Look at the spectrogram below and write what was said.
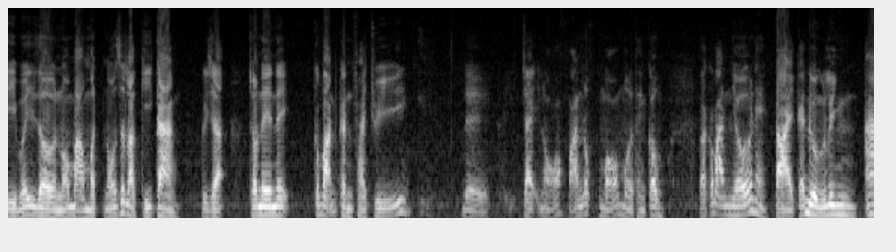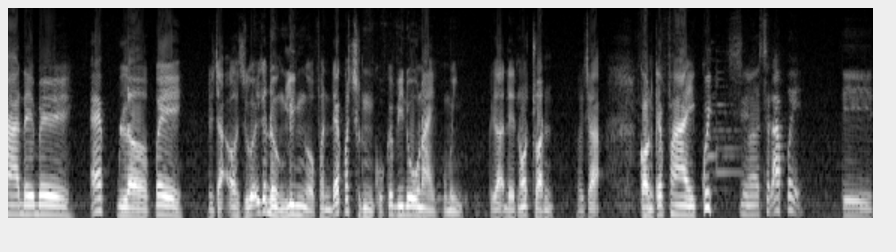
thì bây giờ nó bảo mật, nó rất là kỹ càng. Được chưa cho nên ấy, các bạn cần phải chú ý để chạy nó và unlock nó mở thành công. Và các bạn nhớ này, tải cái đường link ADB FLP được chưa ở dưới cái đường link ở phần description của cái video này của mình, được chưa? để nó chuẩn, được chưa còn cái file quick uh, setup ấy, thì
